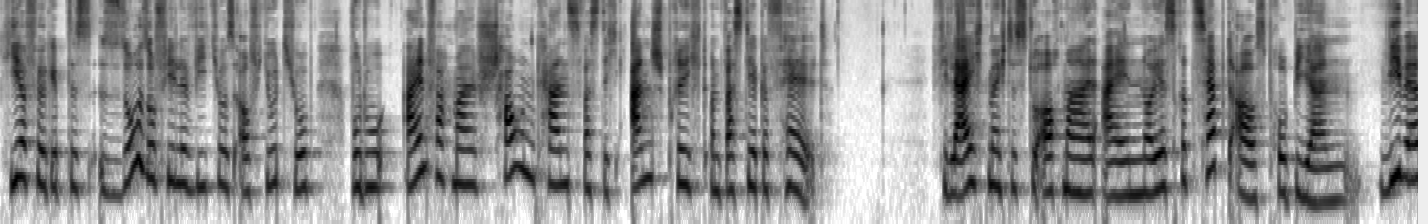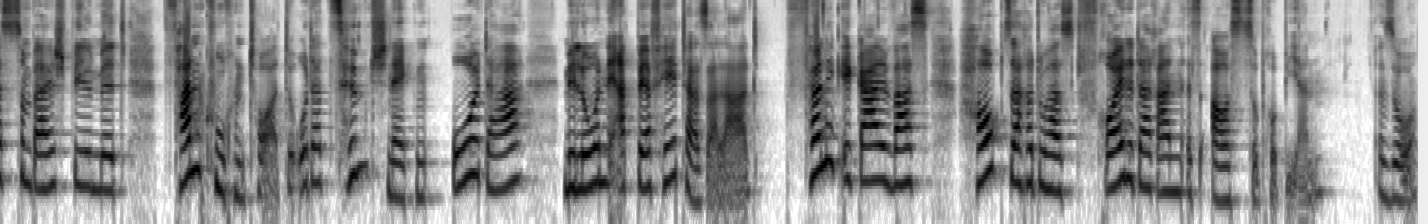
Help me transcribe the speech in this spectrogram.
Hierfür gibt es so, so viele Videos auf YouTube, wo du einfach mal schauen kannst, was dich anspricht und was dir gefällt. Vielleicht möchtest du auch mal ein neues Rezept ausprobieren. Wie wäre es zum Beispiel mit Pfannkuchentorte oder Zimtschnecken oder Melonen-Erdbeer-Feta-Salat? Völlig egal was, Hauptsache du hast Freude daran, es auszuprobieren. So,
